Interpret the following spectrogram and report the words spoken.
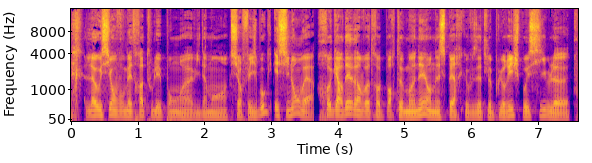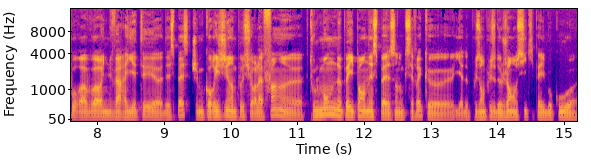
là aussi on vous mettra tous les ponts euh, évidemment euh, sur Facebook. Et sinon, regardez dans votre porte-monnaie, on espère que vous êtes le plus riche possible euh, pour avoir une variété euh, d'espèces. Je vais me corriger un peu sur la fin, euh, tout le monde ne paye pas en espèces, hein, donc c'est vrai qu'il y a de plus en plus de gens aussi qui payent beaucoup euh,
